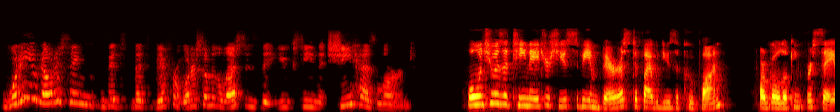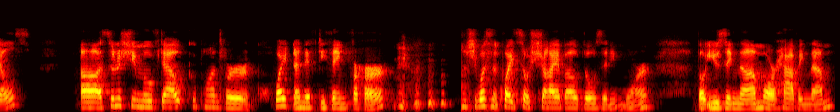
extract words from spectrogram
what are you noticing that's that's different? What are some of the lessons that you've seen that she has learned? Well, when she was a teenager, she used to be embarrassed if I would use a coupon or go looking for sales. Uh, as soon as she moved out, coupons were quite a nifty thing for her. she wasn't quite so shy about those anymore, about using them or having them.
